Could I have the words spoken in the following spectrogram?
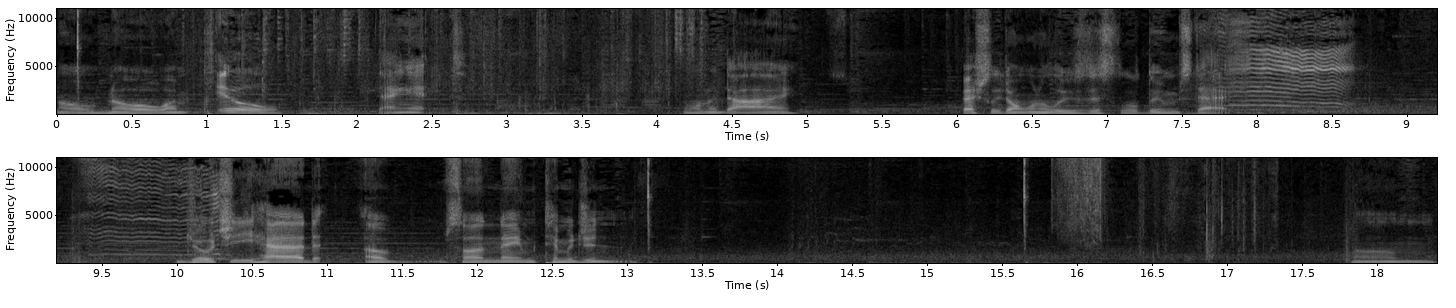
Oh no, I'm ill. Dang it. I don't want to die. Especially don't want to lose this little doom stack. Jochi had a son named Temujin. Um,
